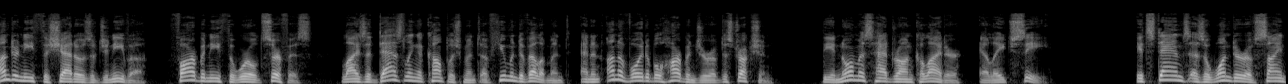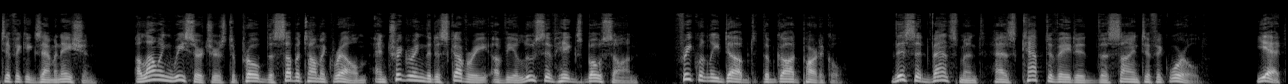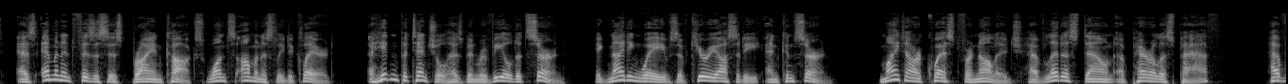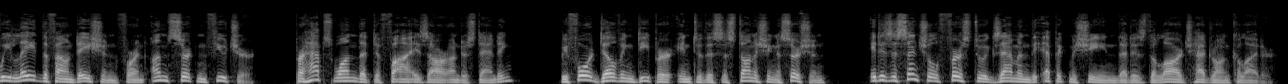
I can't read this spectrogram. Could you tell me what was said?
Underneath the shadows of Geneva, far beneath the world's surface, lies a dazzling accomplishment of human development and an unavoidable harbinger of destruction the enormous Hadron Collider, LHC. It stands as a wonder of scientific examination, allowing researchers to probe the subatomic realm and triggering the discovery of the elusive Higgs boson, frequently dubbed the God particle. This advancement has captivated the scientific world. Yet, as eminent physicist Brian Cox once ominously declared, a hidden potential has been revealed at CERN, igniting waves of curiosity and concern. Might our quest for knowledge have led us down a perilous path? Have we laid the foundation for an uncertain future, perhaps one that defies our understanding? Before delving deeper into this astonishing assertion, it is essential first to examine the epic machine that is the Large Hadron Collider.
